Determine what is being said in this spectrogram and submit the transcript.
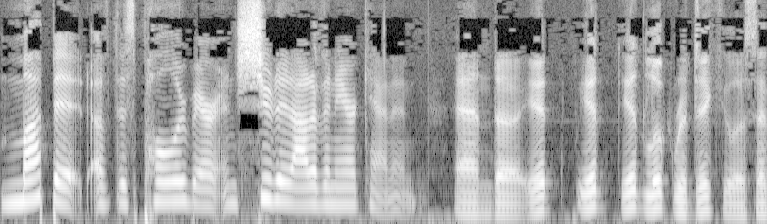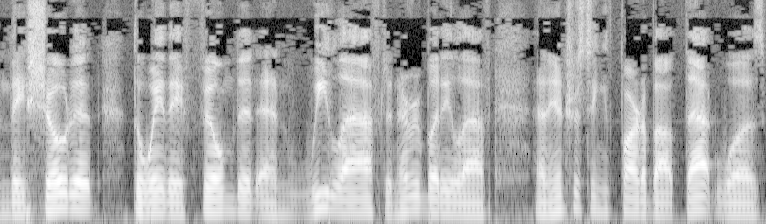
muppet of this polar bear and shoot it out of an air cannon and uh, it it it looked ridiculous. And they showed it the way they filmed it, and we laughed, and everybody laughed. And the interesting part about that was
